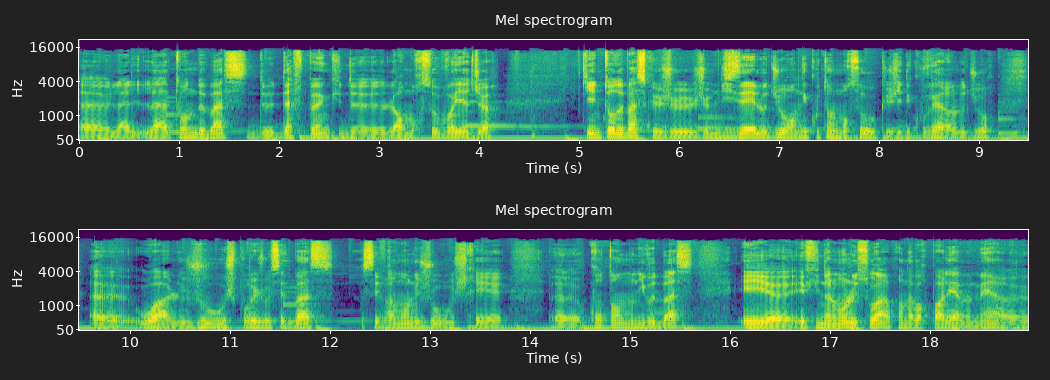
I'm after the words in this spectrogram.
la, la tourne de basse de Daft Punk de leur morceau Voyager qui est une tour de basse que je, me disais l'autre jour en écoutant le morceau que j'ai découvert l'autre jour. Euh, le jour où je pourrais jouer cette basse, c'est vraiment le jour où je serais euh, content de mon niveau de basse. Euh, et, finalement, le soir, après en avoir parlé à ma mère, euh,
